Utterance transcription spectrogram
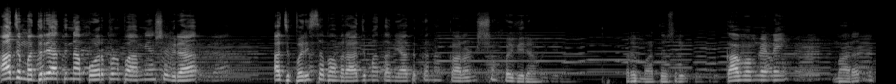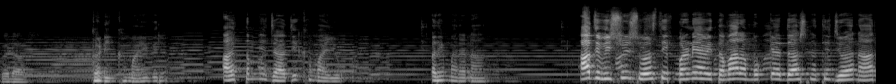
આજ મધરાતના પોર પણ પામ્યા છે વિરા આજ પરિસભામાં રાજમાતાને યાદ કરવાના કારણ શું હોય વિરા અરે માતુશ્રી કામ અમને નહીં. મહારાજને પીડાવશે. ઘણી ખમાયું વિરા આજ તમને જાજી ખમાયું. અરે મારા નાથ. આજ વિશ્વ વર્ષથી પરણ્યાવી તમારા મુખ્ય દાસ નથી જોયા નાથ.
